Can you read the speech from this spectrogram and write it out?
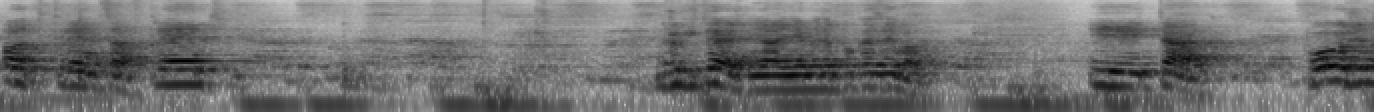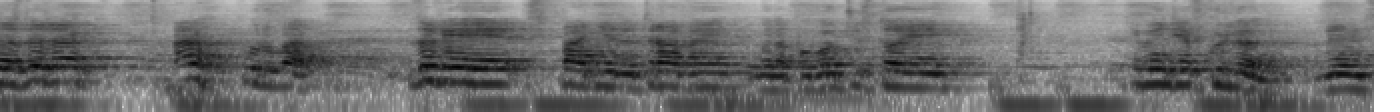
odkręca wkręt. Drugi też, ale nie będę pokazywał. I tak, położy na zderzak, ach kurwa, zawieje, spadnie do trawy, bo na poboczu stoi i będzie wkurwiony, więc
